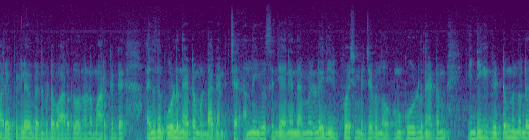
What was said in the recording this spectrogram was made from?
മരവിപ്പിക്കലുമായി ബന്ധപ്പെട്ട വാർത്ത വന്നുകൊണ്ട് മാർക്കറ്റ് അതിൽ നിന്ന് കൂടുതൽ നേട്ടം ഉണ്ടാക്കാൻ അന്ന് യു എസും ചൈനയും തമ്മിലുള്ള ഒരു ഇരിപ്പോശം വെച്ചൊക്കെ നോക്കുമ്പോൾ കൂടുതൽ നേട്ടം ഇന്ത്യയ്ക്ക് കിട്ടുമെന്നുള്ള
